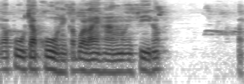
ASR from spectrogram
เดี๋ยวปูจับคู่ให้กับบอลายหางหน่อยสิเนาะครับ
